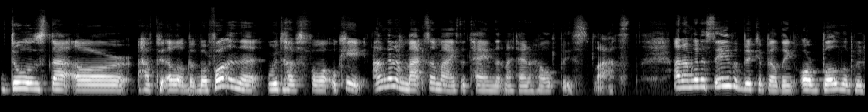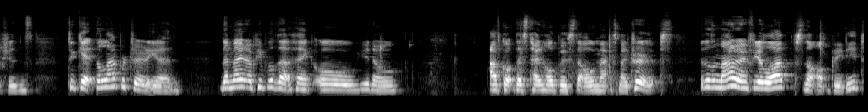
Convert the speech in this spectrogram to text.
those that are have put a little bit more thought in it would have thought, okay, I'm gonna maximize the time that my town hall boost lasts and I'm to save a book of building or build potions to get the laboratory in. The amount of people that think, oh, you know, I've got this town hall boost that will max my troops. It doesn't matter if your lab's not upgraded.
